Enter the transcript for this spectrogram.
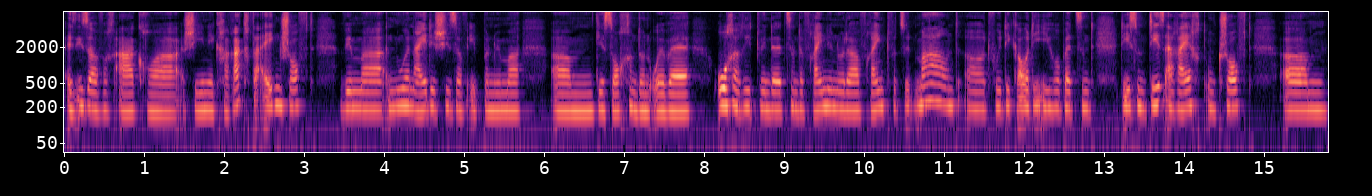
Es ist einfach auch keine schöne Charaktereigenschaft, wenn man nur neidisch ist auf jemanden, wenn man ähm, die Sachen dann alle anritt, wenn da jetzt eine Freundin oder ein Freund verzählt, ma, und äh, voll die Gaudi, ich habe jetzt und das und das erreicht und geschafft, ähm,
